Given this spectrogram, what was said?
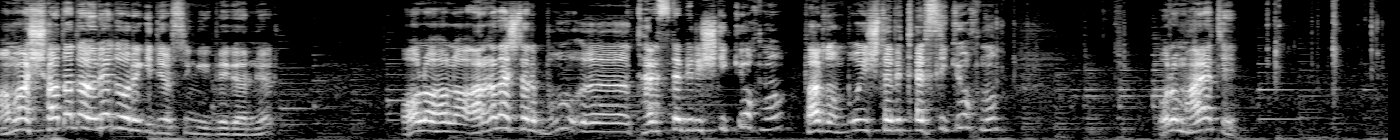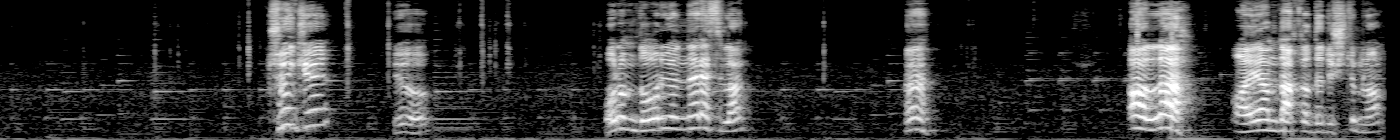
Ama aşağıda da öne doğru gidiyorsun gibi görünüyor. Allah Allah. Arkadaşlar bu e, terste bir işlik yok mu? Pardon bu işte bir terslik yok mu? Oğlum Hayati. Çünkü Yok. Oğlum doğru yön neresi lan? Heh. Allah! Ayağım takıldı düştüm lan.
